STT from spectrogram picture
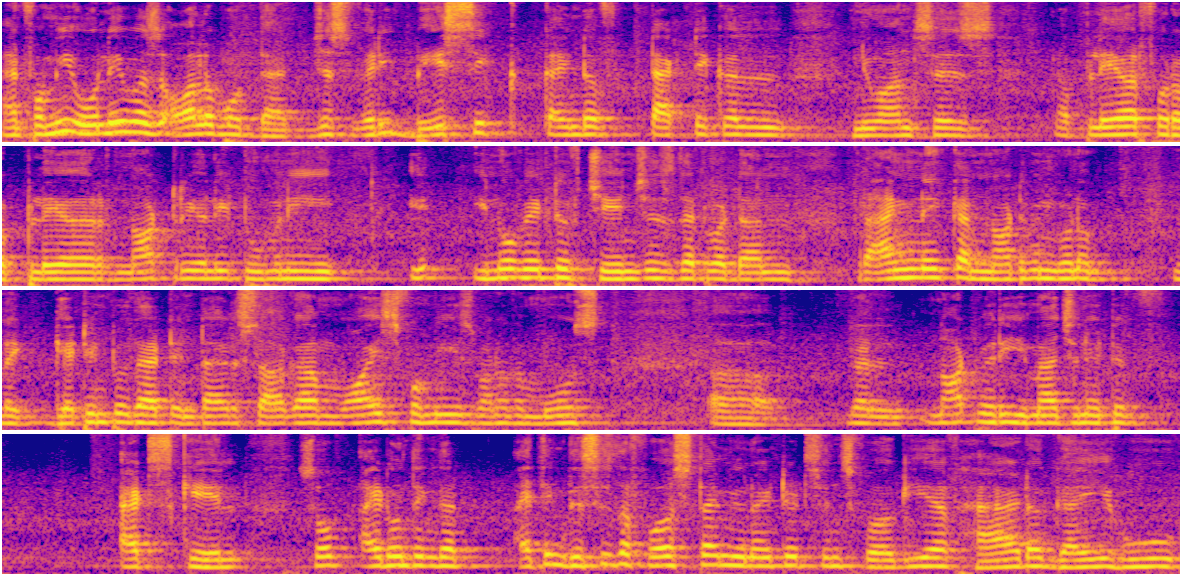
And for me, Ole was all about that, just very basic kind of tactical nuances, a player for a player, not really too many innovative changes that were done. Rangnick, I'm not even going to like get into that entire saga. Moyes for me is one of the most uh, well, not very imaginative at scale. So I don't think that I think this is the first time United since Fergie have had a guy who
